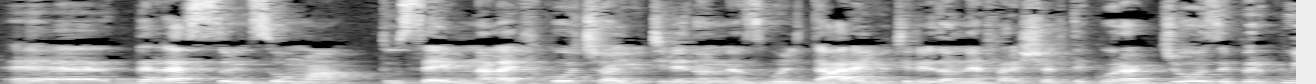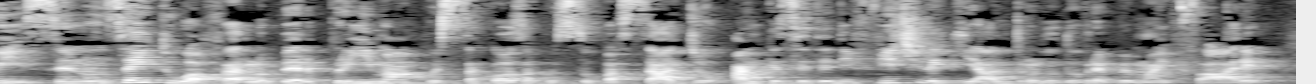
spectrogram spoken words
eh, del resto, insomma, tu sei una life coach, aiuti le donne a svoltare, aiuti le donne a fare scelte coraggiose, per cui se non sei tu a farlo per prima questa cosa, questo passaggio, anche se è difficile, chi altro lo dovrebbe mai fare?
